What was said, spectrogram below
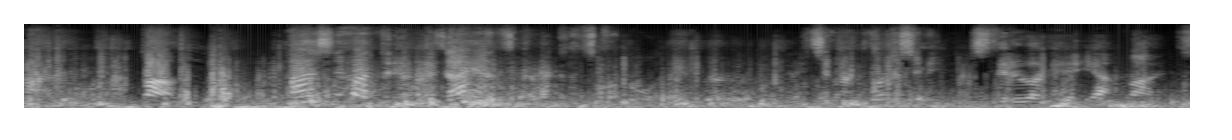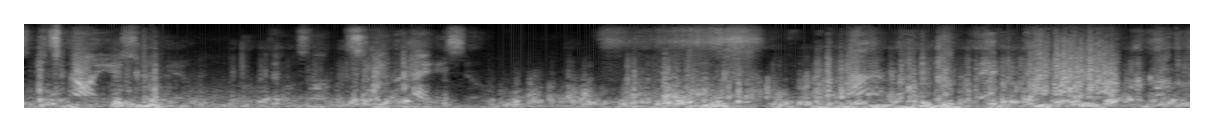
あの、まあ、阪神ファンってやっぱジャイアンツから勝つことをね、一番楽しみにしてるわけで、いや、まあ、一番は優勝だけど、でもその次ぐらいですよ。なんで、あかんの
